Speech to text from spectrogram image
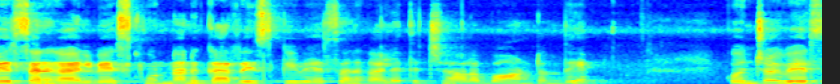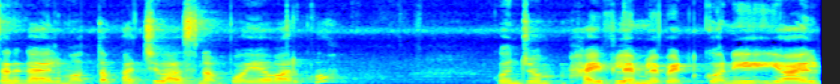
వేరుశనగాయలు వేసుకుంటున్నాను. కర్రీస్కి వేరుశనగాయలు అయితే చాలా బాగుంటుంది. కొంచెం వేరుశనగాయలు మొత్తం పచ్చివాసన పోయే వరకు కొంచెం హై ఫ్లేమ్లో పెట్టుకొని ఈ ఆయిల్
